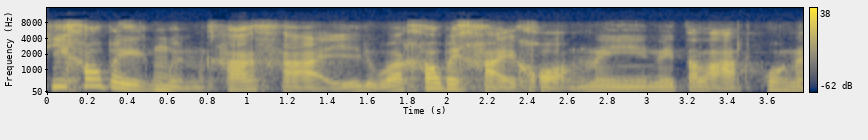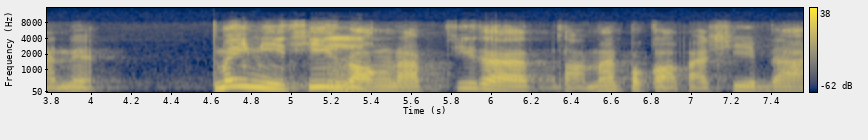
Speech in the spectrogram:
ที่เข้าไปเหมือนค้าขายหรือว่าเข้าไปขายของในในตลาดพวกนั้นเนี่ย ไม่มีที่อืมรองรับที่จะสามารถประกอบอาชีพได้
